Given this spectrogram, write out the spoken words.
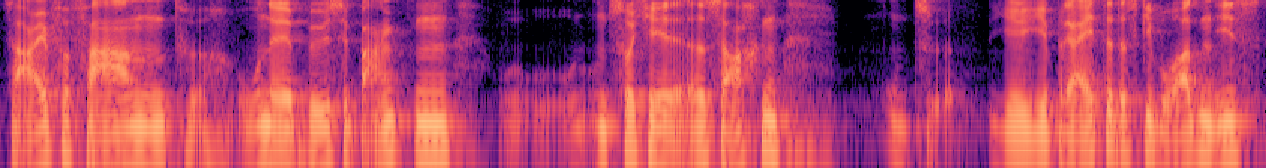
Zahlverfahren ohne böse Banken und solche äh, Sachen. Und je, je breiter das geworden ist,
